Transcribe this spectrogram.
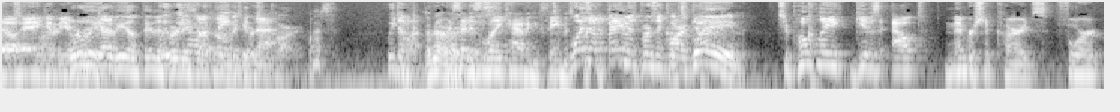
hotel. Hey, card. give me a What do we got to be on Wait, we want a famousbirthdays.com to famous get person that? card. What? What are you talking about? I've never I heard said of it's this. like having a famous. What's person. a famous person card? guy? Explain. Chipotle gives out membership cards for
